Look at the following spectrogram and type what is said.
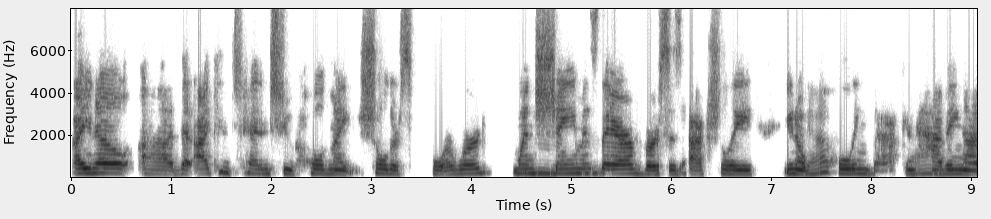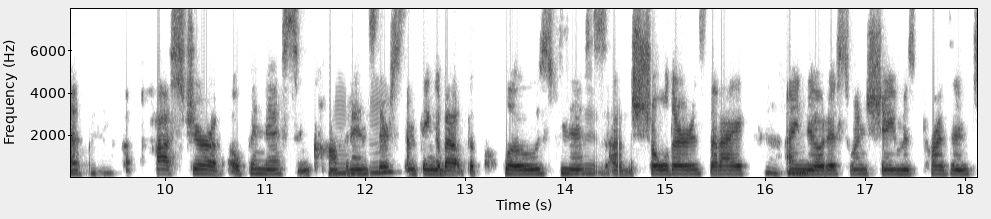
i know uh, that i can tend to hold my shoulders forward when mm-hmm. shame is there versus actually you know yep. pulling back and having a, a, posture of openness and confidence mm-hmm. there's something about the closedness Absolutely. of the shoulders that i mm-hmm. i notice when shame is present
